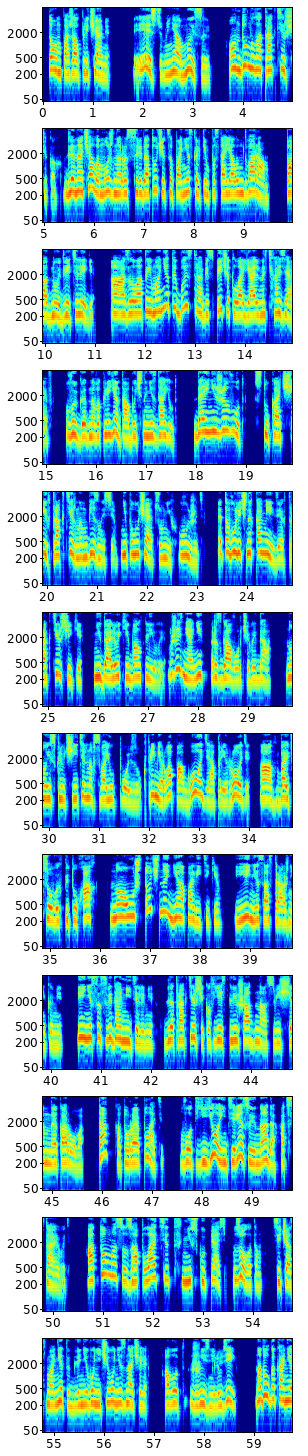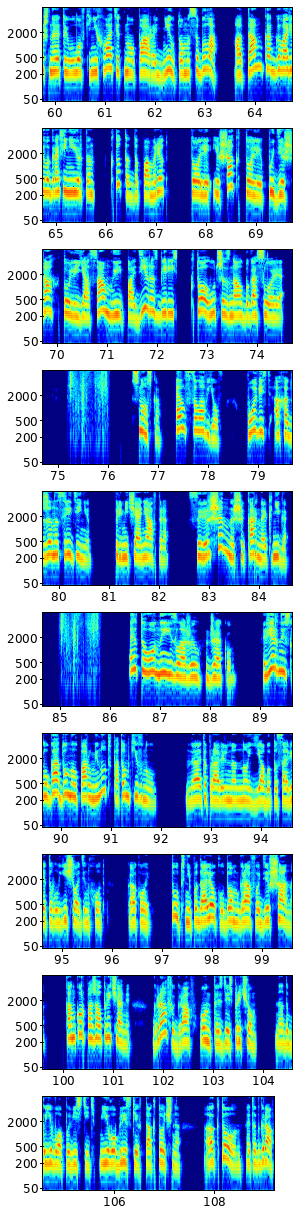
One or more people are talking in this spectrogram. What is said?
Том пожал плечами. Есть у меня мысль. Он думал о трактирщиках. Для начала можно рассредоточиться по нескольким постоялым дворам, по одной-две телеги. А золотые монеты быстро обеспечат лояльность хозяев. Выгодного клиента обычно не сдают. Да и не живут стукачи в трактирном бизнесе. Не получается у них выжить. Это в уличных комедиях трактирщики недалекие и болтливые. В жизни они разговорчивые, да, но исключительно в свою пользу. К примеру, о погоде, о природе, о бойцовых петухах, но уж точно не о политике. И не со стражниками, и не со осведомителями. Для трактирщиков есть лишь одна священная корова, та, которая платит. Вот ее интересы и надо отстаивать. А Томас заплатит, не скупясь, золотом. Сейчас монеты для него ничего не значили, а вот жизни людей Надолго, конечно, этой уловки не хватит, но пара дней у Томаса была. А там, как говорила графиня Иртон, кто-то да помрет. То ли Ишак, то ли Падишах, то ли я сам, и поди разберись, кто лучше знал богословие. Сноска. Эл Соловьев. Повесть о Хадже на Средине. Примечание автора. Совершенно шикарная книга. Это он и изложил Джеку. Верный слуга думал пару минут, потом кивнул. Да, это правильно, но я бы посоветовал еще один ход. Какой? Тут неподалеку дом графа Дишана. Конкор пожал плечами. Граф и граф, он-то здесь при чем? Надо бы его оповестить, его близких так точно. А кто он, этот граф?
